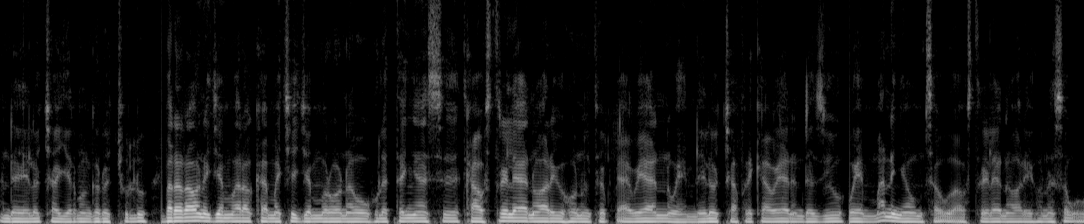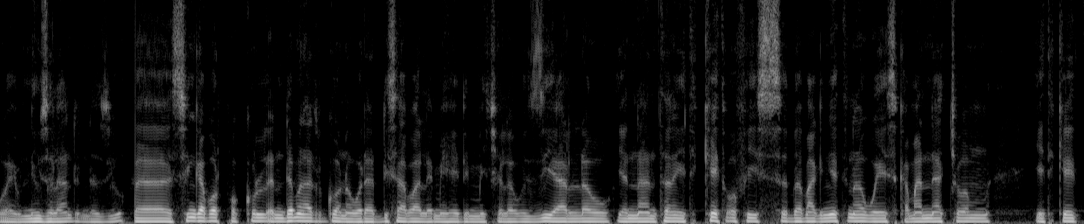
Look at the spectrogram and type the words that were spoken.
እንደ ሌሎች አየር መንገዶች ሁሉ። በረራውን የጀመረው ከመቼ ጀምሮ ነው? ሁለተኛስ ከአውስትራሊያ ነዋሪ የሆኑ ኢትዮጵያውያን ወይም ሌሎች አፍሪካውያን እንደዚሁ ወይም ማንኛውም ሰው አውስትራሊያ ነዋሪ የሆነ ሰው ወይም ኒውዚላንድ እንደዚሁ በሲንጋፖር በኩል እንደምን አድርጎ ነው ወደ አዲስ አበባ ለመሄድ የሚችለው? እዚህ ያለው የእናንተን የቲኬት office በማግኘት ነው ወይስ ከማናቸውም የቲኬት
